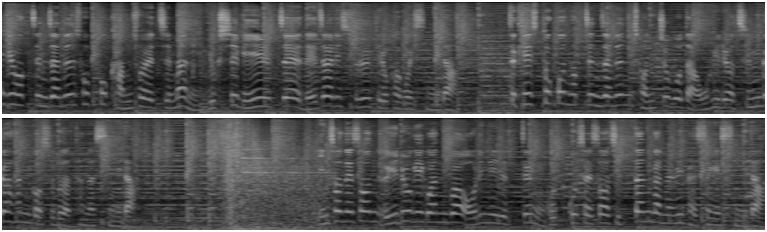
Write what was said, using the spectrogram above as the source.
신규 확진자는 소폭 감소했지만 62일째 네 자릿수를 기록하고 있습니다. 특히 수도권 확진자는 전주보다 오히려 증가한 것으로 나타났습니다. 인천에선 의료기관과 어린이집 등 곳곳에서 집단 감염이 발생했습니다.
